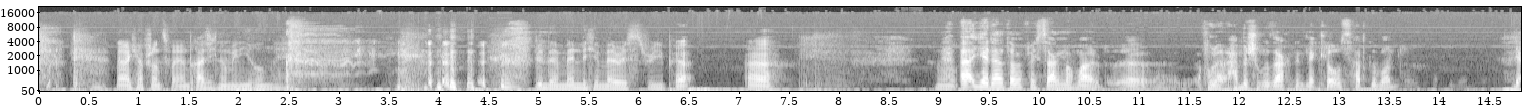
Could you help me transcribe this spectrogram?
ja, ich habe schon 32 Nominierungen. Ey. Bin der männliche Mary Streep. Ja. Äh. Ja. Ah, ja, da soll wir vielleicht sagen nochmal, äh, obwohl, haben wir schon gesagt, Glenn Close hat gewonnen. Ja.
